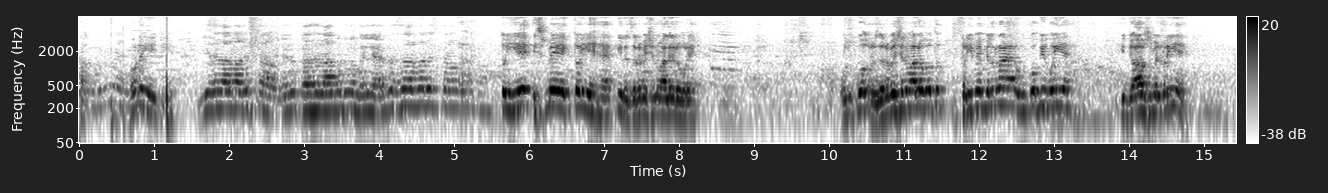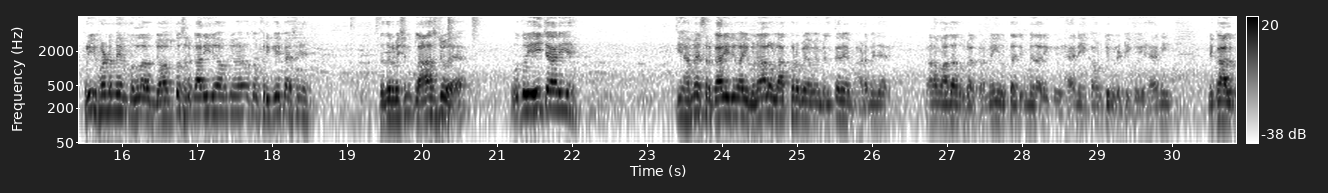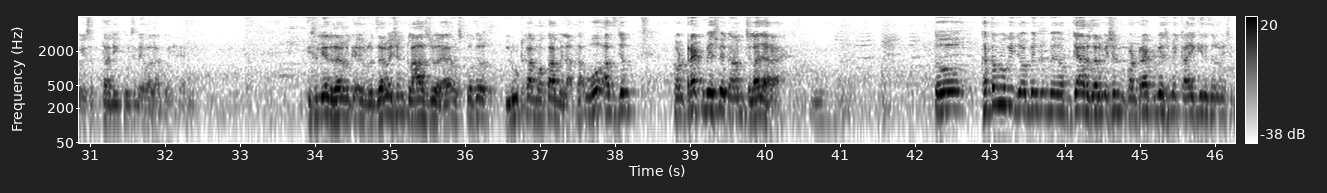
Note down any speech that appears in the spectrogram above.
हाँ। है। होना यही चाहिए है तो ये, इसमें एक तो ये है कि रिजर्वेशन वाले रो रहे हैं। उनको रिजर्वेशन वालों को तो फ्री में मिल रहा है, उनको भी वही है कि जॉब्स मिल रही हैं। फ्री फंड में मतलब जॉब तो सरकारी जॉब जो है, वो तो फ्री के ही पैसे हैं। रिजर्वेशन क्लास जो है, वो तो यही चाह रही है कि हमें सरकारी जो जवाई बना लो, लाखों रुपए हमें मिलते रहे, भाड़ में जाए। काम आधा अधूरा करना ही होता है, ज़िम्मेदारी कोई है नहीं अकाउंटेबिलिटी कोई है नहीं, निकाल कोई सकता नहीं, पूछने वाला कोई है नहीं। इसलिए रिज़र्व रिजर्वेशन क्लास जो है, उसको तो लूट का मौका मिला था। वो अब जब कॉन्ट्रैक्ट बेस पे काम चला जा रहा है तो खत्म होगी जॉब में अब क्या रिजर्वेशन कॉन्ट्रैक्ट बेस में काय की रिजर्वेशन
